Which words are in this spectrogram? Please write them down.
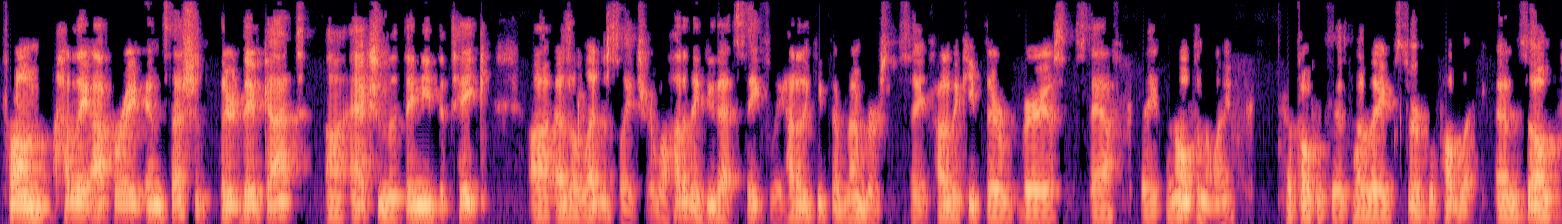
From how do they operate in session? they they've got uh, action that they need to take uh, as a legislature. Well, how do they do that safely? How do they keep their members safe? How do they keep their various staff safe? And ultimately, the focus is how do they serve the public? And so,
